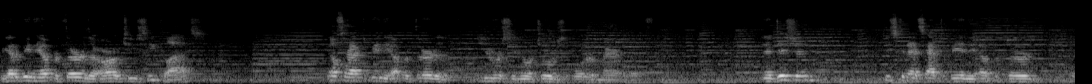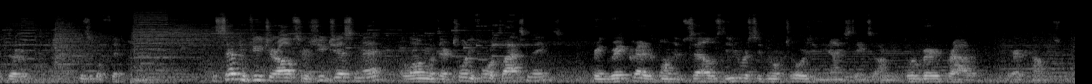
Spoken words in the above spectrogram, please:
You got to be in the upper third of the ROTC class. You also have to be in the upper third of the University of North Georgia's Order of Merit list. In addition, these cadets have to be in the upper third of their physical fitness. The seven future officers you just met, along with their 24 classmates, bring great credit upon themselves, the University of North Georgia, and the United States Army. We're very proud of their accomplishments.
